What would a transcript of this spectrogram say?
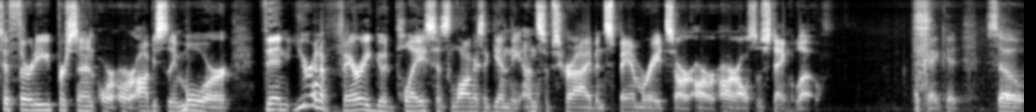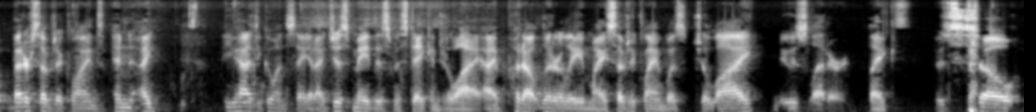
to 30% or, or obviously more then you're in a very good place as long as again the unsubscribe and spam rates are, are, are also staying low. Okay good. So better subject lines and i you had to go and say it. I just made this mistake in July. I put out literally my subject line was July newsletter. Like it was so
